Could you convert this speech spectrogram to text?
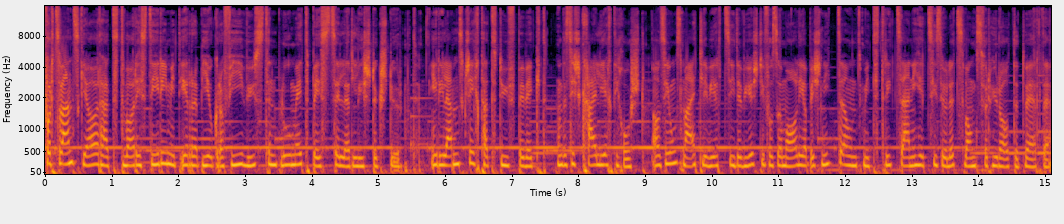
Vor 20 Jahren hat die Varistiri mit ihrer Biografie Wüstenblume die Bestsellerliste gestürmt. Ihre Lebensgeschichte hat tief bewegt und es ist keine leichte Kost. Als junges Mädchen wird sie in der Wüste von Somalia beschnitten und mit 13 hätte sie zwangsverheiratet werden.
